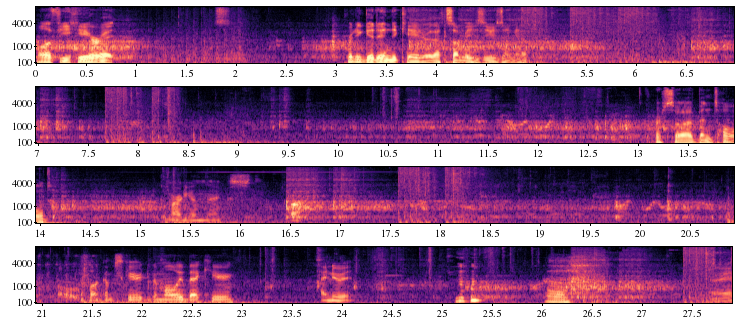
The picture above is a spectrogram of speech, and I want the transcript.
Well, if you hear it, pretty good indicator that somebody's using it. Or so I've been told. I'm already on next. Oh fuck, I'm scared. I'm all the way back here. I knew it. uh, Alright,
